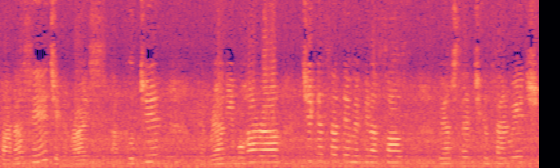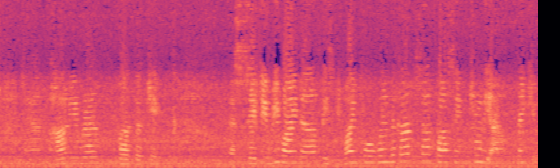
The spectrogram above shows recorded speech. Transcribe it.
panase, chicken rice, chicken, we have biryani buhara, chicken satay with peanut sauce, we have stuffed chicken sandwich, wrap butter cake. As a safety reminder, please be mindful when the cars are passing through the aisle. Thank you.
